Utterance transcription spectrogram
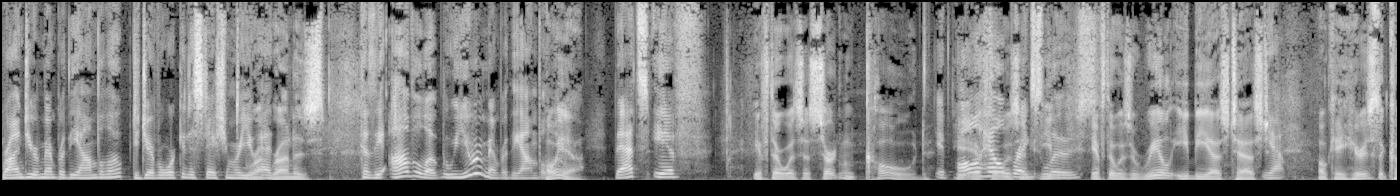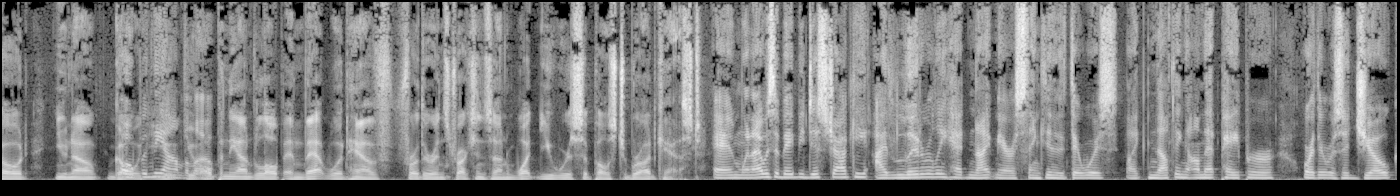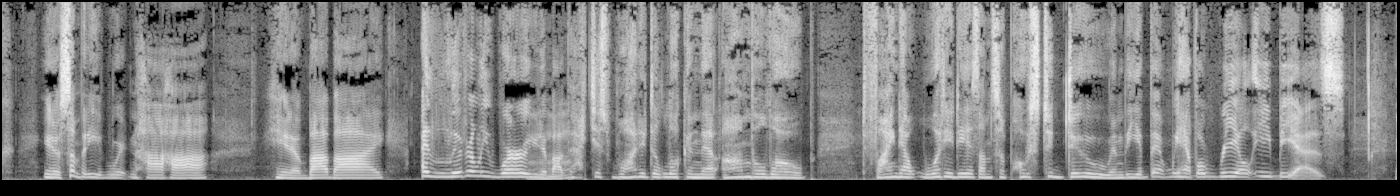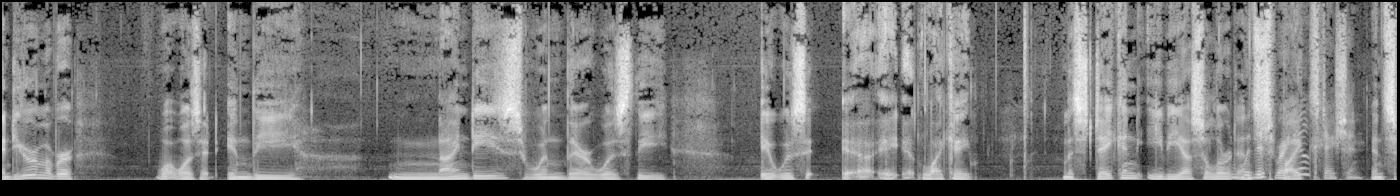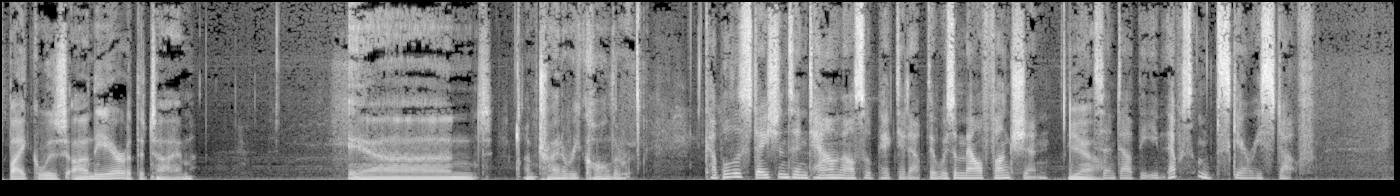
Ron, do you remember the envelope? Did you ever work at a station where you Ron, had Ron is because the envelope? Well, you remember the envelope? Oh, yeah. That's if if there was a certain code, If all there hell an breaks E- loose. if there was a real EBS test, okay, here's the code. You now go Open the you, envelope. You open the envelope, and that would have further instructions on what you were supposed to broadcast. And when I was a baby disc jockey, I literally had nightmares thinking that there was like nothing on that paper or there was a joke. You know, somebody had written ha ha, you know, bye bye. I literally worried mm-hmm. about that. I just wanted to look in that envelope to find out what it is I'm supposed to do in the event we have a real EBS. And do you remember what was it in the '90s when there was the? It was uh, a, like a mistaken EBS alert, and this Spike radio station. and Spike was on the air at the time, and I'm trying to recall the. Couple of stations in town also picked it up. There was a malfunction. Yeah. And sent out the. That was some scary stuff.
